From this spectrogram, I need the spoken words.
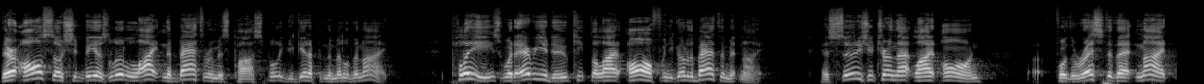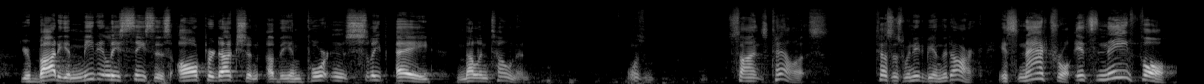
There also should be as little light in the bathroom as possible if you get up in the middle of the night. Please, whatever you do, keep the light off when you go to the bathroom at night. As soon as you turn that light on uh, for the rest of that night, your body immediately ceases all production of the important sleep aid melatonin. What does science tell us? It tells us we need to be in the dark. It's natural. It's needful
